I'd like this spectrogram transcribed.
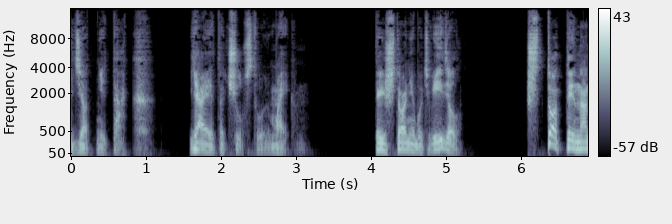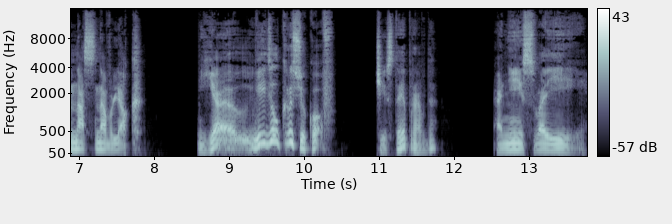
идет не так. Я это чувствую, Майкон. Ты что-нибудь видел? Что ты на нас навлек?» «Я видел крысюков». «Чистая правда». «Они свои.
